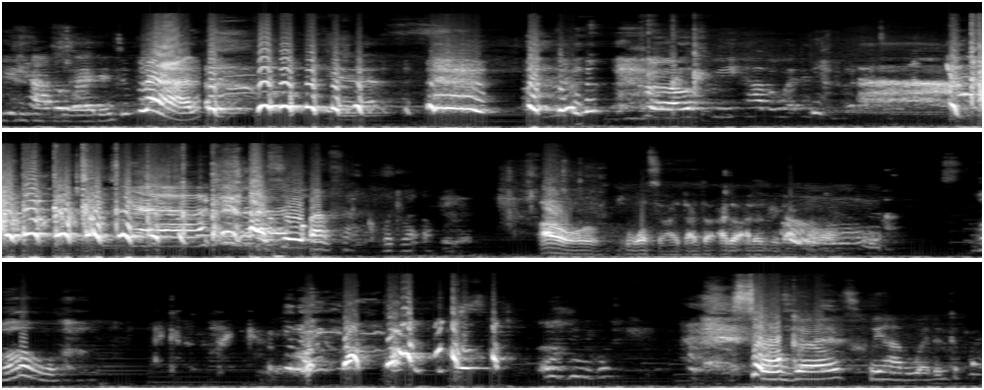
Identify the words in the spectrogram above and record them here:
We have a wedding to plan. yes. Girls, we have a wedding to plan. yeah. Uh, so, uh, Frank, what do I offer you? Oh, water. I, I, don't, I, don't, I don't drink alcohol. Whoa. So, girls, we have a wedding to plan.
